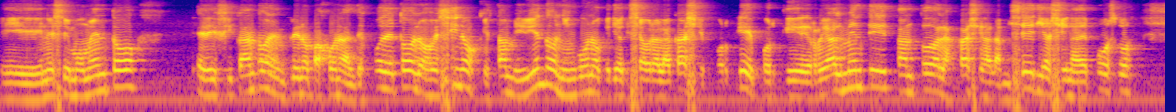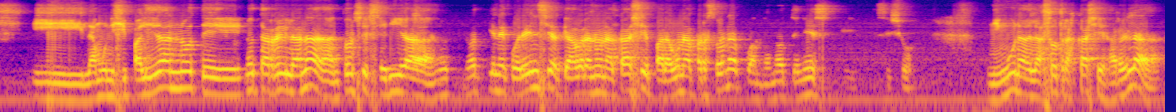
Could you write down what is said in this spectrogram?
eh, en ese momento edificando en pleno pajonal. Después de todos los vecinos que están viviendo, ninguno quería que se abra la calle. ¿Por qué? Porque realmente están todas las calles a la miseria, llenas de pozos, y la municipalidad no te, no te arregla nada. Entonces sería, no, tiene coherencia que abran una calle para una persona cuando no tenés, qué sé yo, ninguna de las otras calles arregladas.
